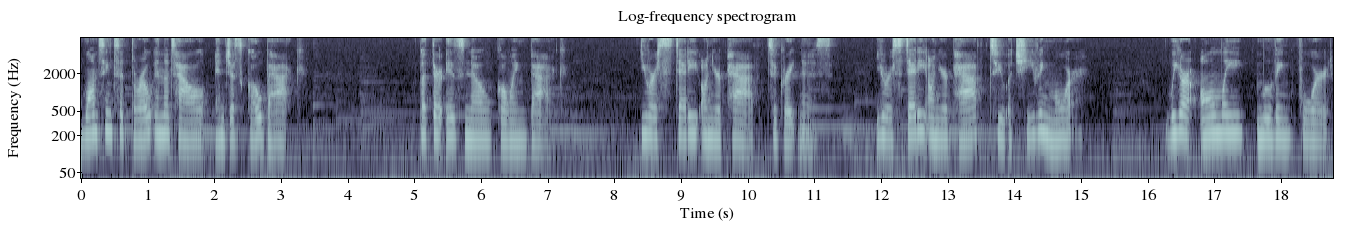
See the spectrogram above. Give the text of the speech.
wanting to throw in the towel and just go back. But there is no going back. You are steady on your path to greatness. You are steady on your path to achieving more. We are only moving forward.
